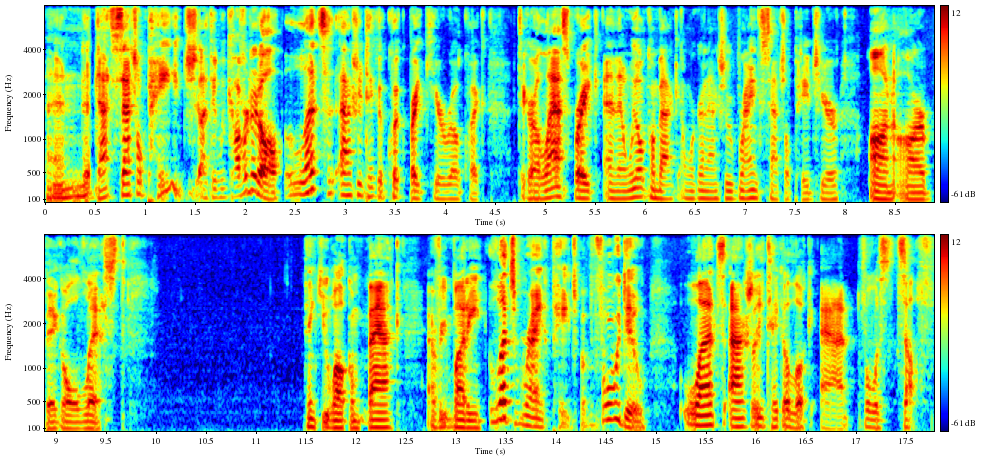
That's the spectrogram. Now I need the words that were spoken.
And that's Satchel Paige. I think we covered it all. Let's actually take a quick break here, real quick. Take our last break, and then we'll come back and we're going to actually rank Satchel Paige here on our big old list. Thank you. Welcome back, everybody. Let's rank Paige. But before we do, let's actually take a look at the list itself.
